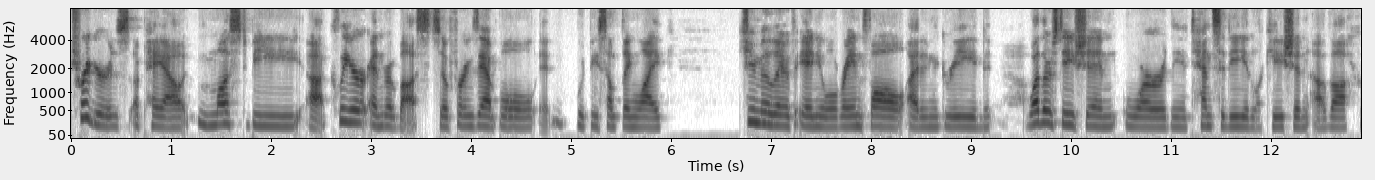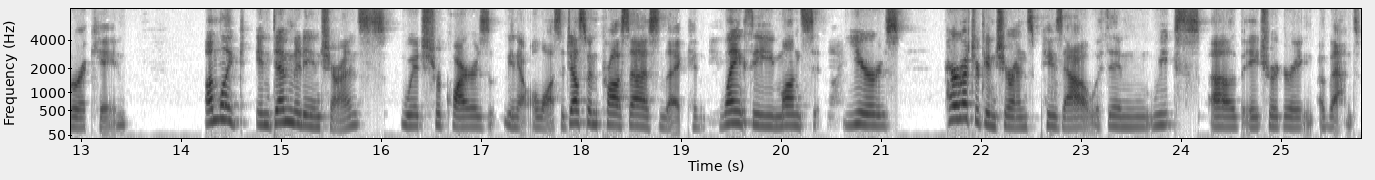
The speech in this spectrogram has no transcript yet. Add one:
triggers a payout must be uh, clear and robust. So, for example, it would be something like cumulative annual rainfall at an agreed weather station or the intensity and location of a hurricane. Unlike indemnity insurance, which requires you know a loss adjustment process that can be lengthy, months if not years, parametric insurance pays out within weeks of a triggering event.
